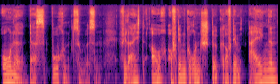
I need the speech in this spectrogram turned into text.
ohne das buchen zu müssen? Vielleicht auch auf dem Grundstück, auf dem eigenen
